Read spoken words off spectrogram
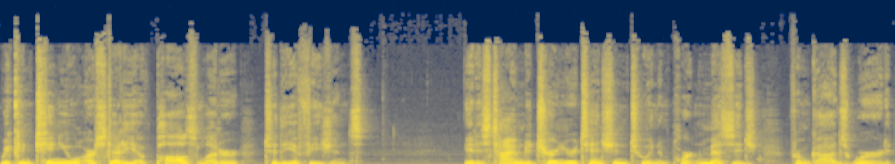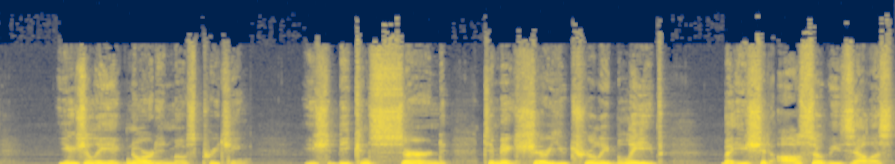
we continue our study of Paul's letter to the Ephesians. It is time to turn your attention to an important message from God's Word, usually ignored in most preaching. You should be concerned to make sure you truly believe, but you should also be zealous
